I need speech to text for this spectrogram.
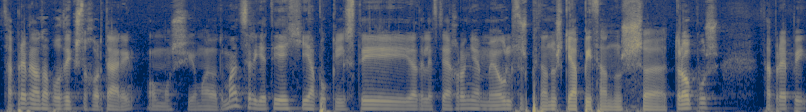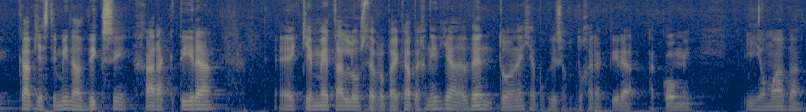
Θα πρέπει να το αποδείξει το χορτάρι όμως η ομάδα του Manchester γιατί έχει αποκλειστεί τα τελευταία χρόνια με όλους τους πιθανούς και απίθανους ε, τρόπους θα πρέπει κάποια στιγμή να δείξει χαρακτήρα ε, και μέταλλο στα ευρωπαϊκά παιχνίδια. Δεν τον έχει αποκτήσει αυτό το χαρακτήρα ακόμη η ομάδα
